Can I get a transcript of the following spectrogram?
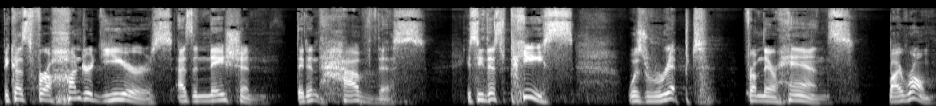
Because for a hundred years as a nation, they didn't have this. You see, this peace was ripped from their hands by Rome.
